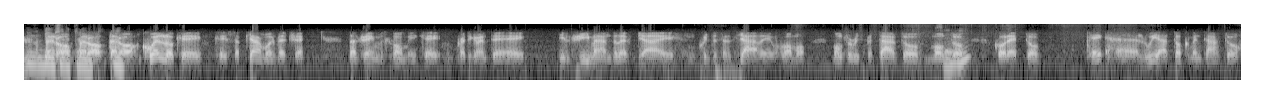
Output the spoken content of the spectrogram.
mm, vincere Però, Trump. però, Ah. però quello che, che sappiamo invece da James Comey, che praticamente è il G-man dell'FBI quintessenziale, un uomo molto rispettato, molto Sì. corretto, che eh, lui ha documentato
